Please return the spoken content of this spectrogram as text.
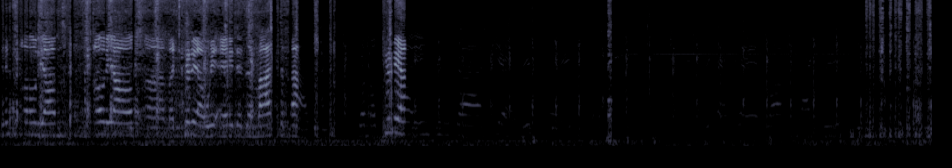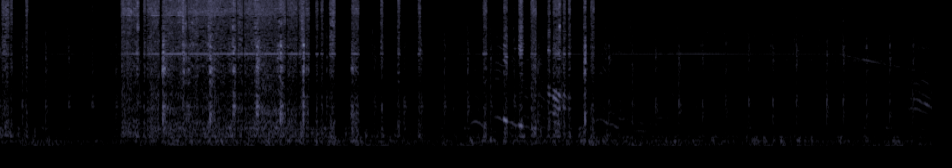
This all your all your uh, material we added the master batch. The material into the here this way. We can say running like this. Ah,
